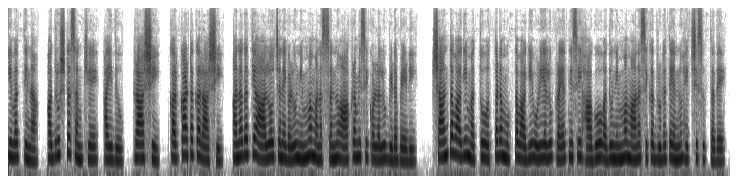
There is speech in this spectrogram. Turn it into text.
ಇವತ್ತಿನ ಅದೃಷ್ಟ ಸಂಖ್ಯೆ ಐದು. ರಾಶಿ. ಕರ್ಕಾಟಕ ರಾಶಿ. ಅನಗತ್ಯ ಆಲೋಚನೆಗಳು ನಿಮ್ಮ ಮನಸ್ಸನ್ನು ಆಕ್ರಮಿಸಿಕೊಳ್ಳಲು ಬಿಡಬೇಡಿ. ಶಾಂತವಾಗಿ ಮತ್ತು ಒತ್ತಡ ಮುಕ್ತವಾಗಿ ಉಳಿಯಲು ಪ್ರಯತ್ನಿಸಿ ಹಾಗೂ ಅದು ನಿಮ್ಮ ಮಾನಸಿಕ ದೃಢತೆಯನ್ನು ಹೆಚ್ಚಿಸುತ್ತದೆ.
